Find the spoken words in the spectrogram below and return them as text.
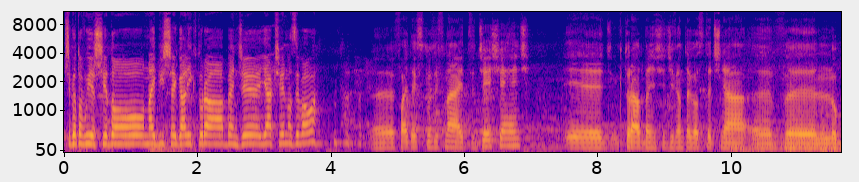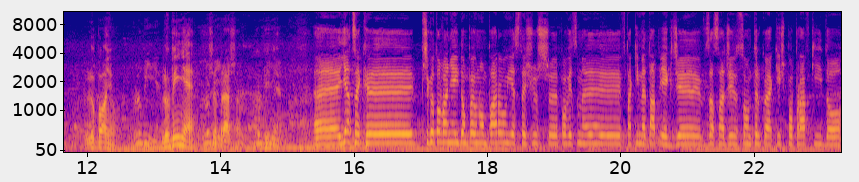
Przygotowujesz się do najbliższej gali, która będzie, jak się nazywała? E, Fight Exclusive Night 10, e, która odbędzie się 9 stycznia e, w Lub Luboniu. W Lubinie. Lubinie, przepraszam, Lubinie. E, Jacek, e, przygotowania idą pełną parą. Jesteś już e, powiedzmy w takim etapie, gdzie w zasadzie są tylko jakieś poprawki do,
